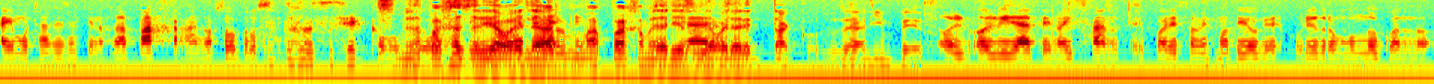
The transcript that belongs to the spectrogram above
hay muchas veces que nos da paja a nosotros. Entonces es como. si me da paja salir a bailar, que- más paja me daría salir a bailar en tacos. O sea, ni en pedo. Ol- olvídate, no hay chance. Por eso mismo te digo que descubrí otro mundo cuando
